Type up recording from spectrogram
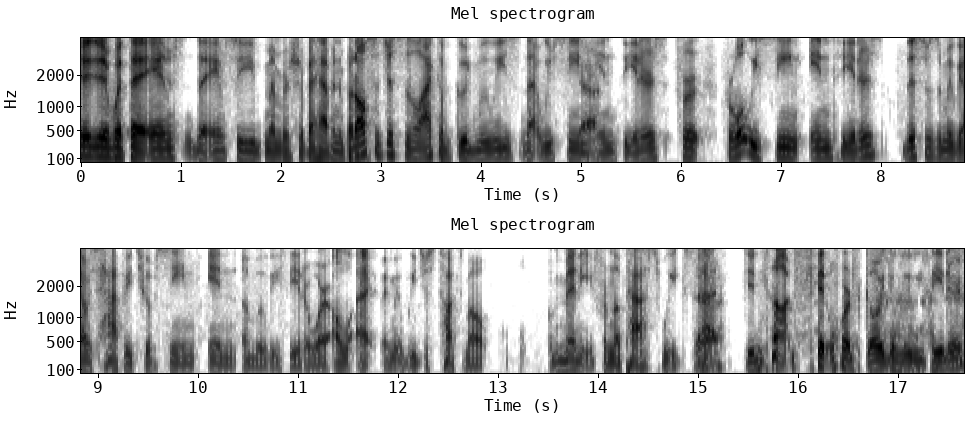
JJ with the AMC, the AMC membership I have, but also just the lack of good movies that we've seen yeah. in theaters. For for what we've seen in theaters, this was a movie I was happy to have seen in a movie theater. Where a, I mean, we just talked about many from the past weeks that yeah. did not fit worth going to movie theater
